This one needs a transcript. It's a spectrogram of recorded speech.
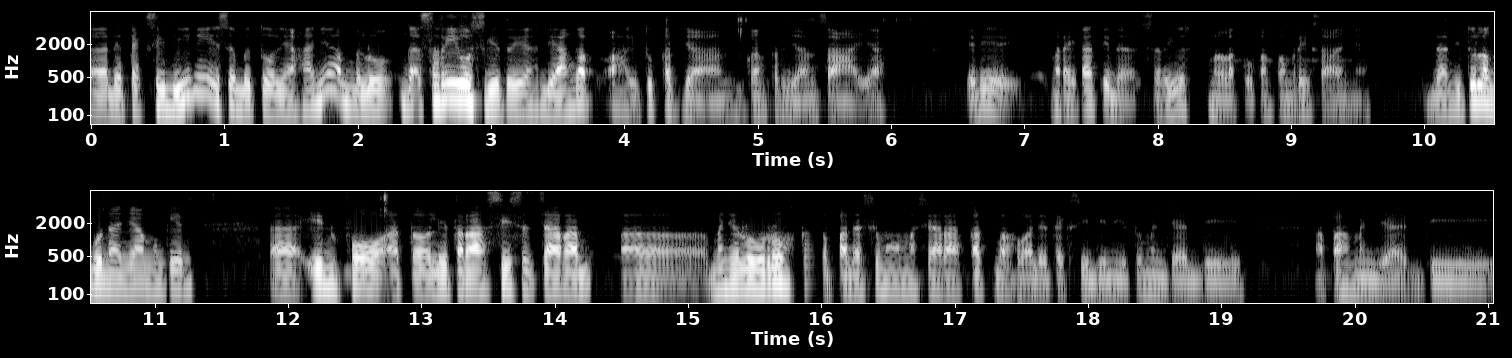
uh, deteksi dini sebetulnya hanya belum nggak serius gitu ya dianggap ah itu kerjaan bukan kerjaan saya. Jadi mereka tidak serius melakukan pemeriksaannya dan itulah gunanya mungkin uh, info atau literasi secara uh, menyeluruh kepada semua masyarakat bahwa deteksi dini itu menjadi apa menjadi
